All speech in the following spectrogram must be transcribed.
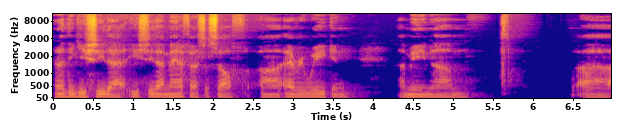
and I think you see that you see that manifest itself uh, every week. And I mean, um, uh,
